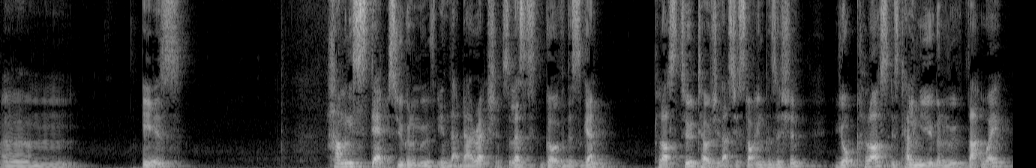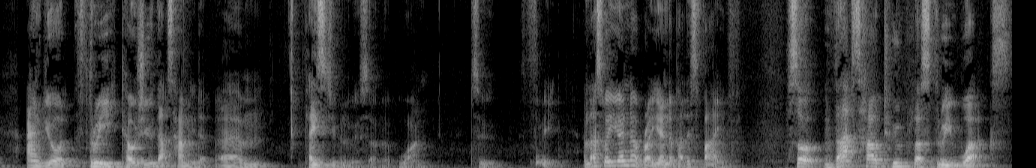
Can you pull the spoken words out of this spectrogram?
um, is how many steps you're going to move in that direction. So let's go over this again. Plus 2 tells you that's your starting position. Your plus is telling you you're going to move that way. And your 3 tells you that's how many um, places you're going to move. So one, two, three, And that's where you end up, right? You end up at this 5. So that's how 2 plus 3 works.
